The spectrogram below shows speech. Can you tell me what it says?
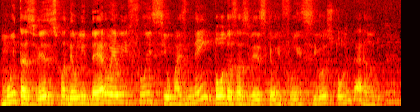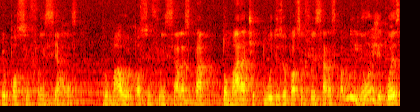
Muitas vezes, quando eu lidero, eu influencio, mas nem todas as vezes que eu influencio, eu estou liderando. Eu posso influenciá-las para o mal, eu posso influenciá-las para tomar atitudes, eu posso influenciá-las para milhões de coisas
